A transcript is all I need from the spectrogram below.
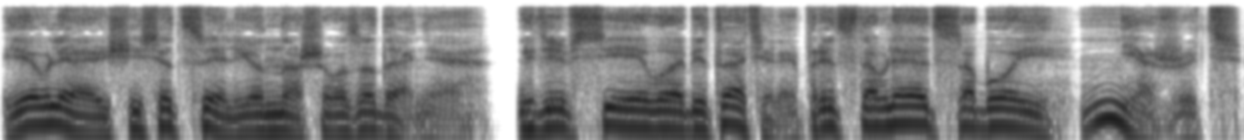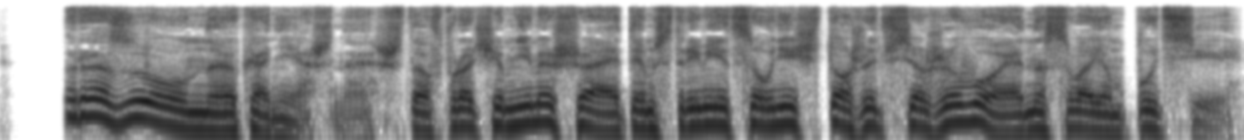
являющийся целью нашего задания, где все его обитатели представляют собой нежить. Разумную, конечно, что, впрочем, не мешает им стремиться уничтожить все живое на своем пути.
